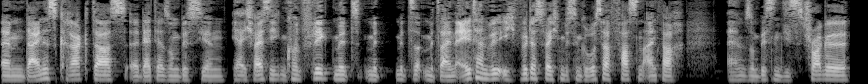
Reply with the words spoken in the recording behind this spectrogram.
ähm, deines Charakters, äh, der hat ja so ein bisschen, ja, ich weiß nicht, einen Konflikt mit, mit, mit, mit seinen Eltern will. Ich würde das vielleicht ein bisschen größer fassen, einfach ähm, so ein bisschen die Struggle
